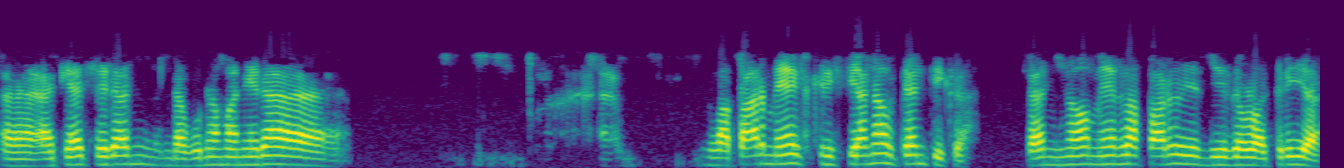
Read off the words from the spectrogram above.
eh, aquests eren d'alguna manera eh, la part més cristiana autèntica, saps? no més la part d'idolatria,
